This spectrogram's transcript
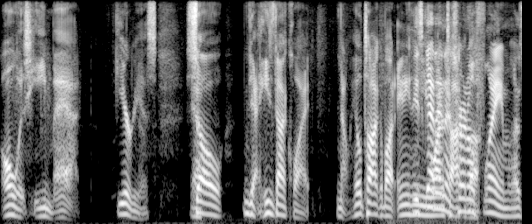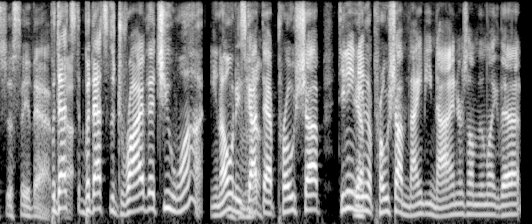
Oh, was he mad? Furious. So yeah, he's not quiet. No, he'll talk about anything He's got want an talk eternal about. flame. Let's just say that. But that's but that's the drive that you want, you know. And he's got that pro shop. Didn't he Yep. name the pro shop ninety nine or something like that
